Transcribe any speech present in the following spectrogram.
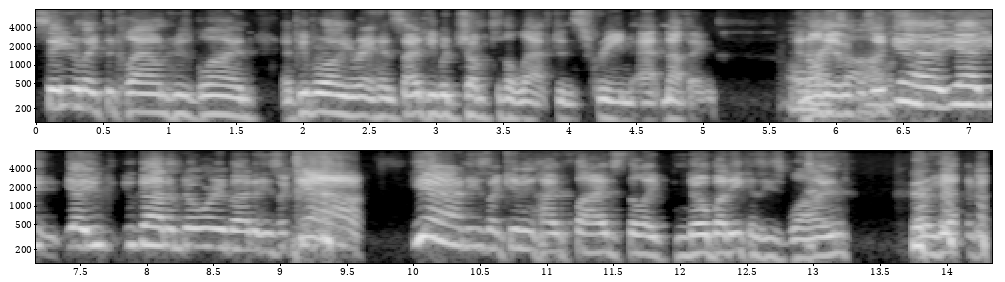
say you're like the clown who's blind, and people are on your right hand side, he would jump to the left and scream at nothing, and all oh the other people's like, yeah, yeah, you yeah, you you got him, don't worry about it. He's like, yeah, yeah, and he's like giving high fives to like nobody because he's blind. Or he had like a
